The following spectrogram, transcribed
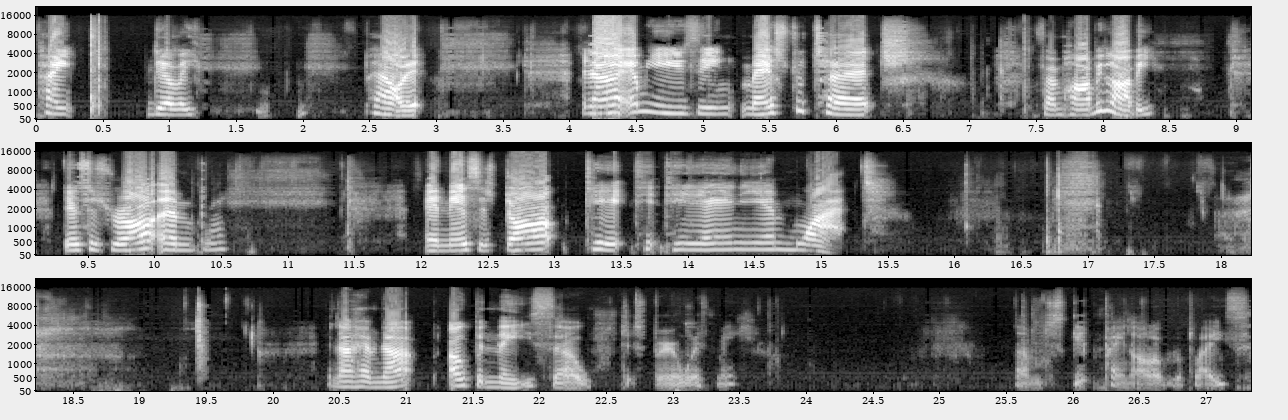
paint dilly palette. And I am using Master Touch from Hobby Lobby. This is raw umber. And this is dark titanium white. And I have not opened these, so just bear with me. I'm just getting paint all over the place.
